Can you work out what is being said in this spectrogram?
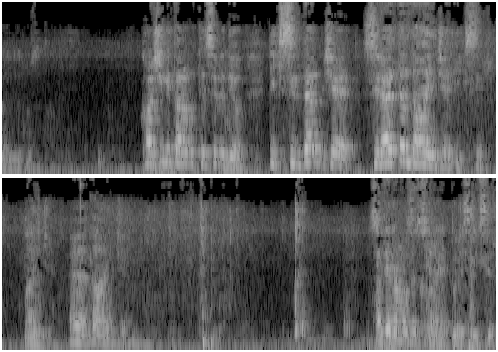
Öyle diyorsunuz. Karşıki tarafı tesir ediyor. İksirden şey sirayetten daha ince iksir. Bence. Evet daha ince. Hadi namazı kılalım. Sirayet böylesi iksir.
